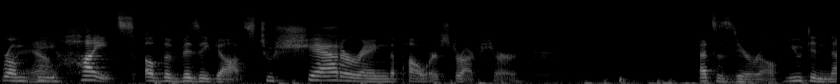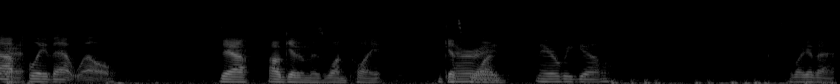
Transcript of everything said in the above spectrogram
from the heights of the visigoths to shattering the power structure. That's a zero. You did not Alright. play that well. Yeah i'll give him his one point he gets one there we go so look at that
